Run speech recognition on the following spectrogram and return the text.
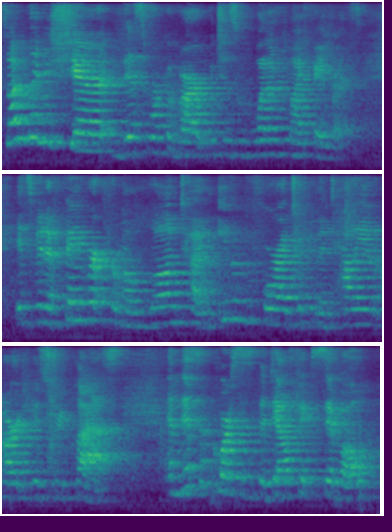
So I'm going to share this work of art, which is one of my favorites. It's been a favorite from a long time, even before I took an Italian art history class. And this, of course, is the Delphic Sibyl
